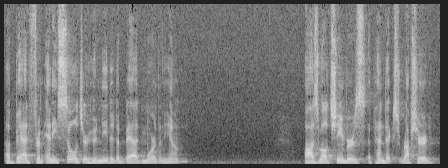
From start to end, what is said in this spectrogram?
a bed from any soldier who needed a bed more than him. Oswald Chambers' appendix ruptured,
